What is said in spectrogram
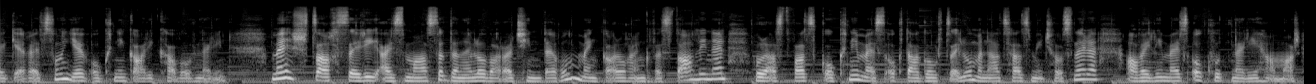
եկեղեցուն եւ օգնի կարիքավորներին։ Մեր ծախսերի այս մասը դնելով առաջին տեղում մենք կարող ենք վստահ լինել, որ Աստված կօգնի մեզ օգտագործելու մնացած միջոցները ավելի մեծ օգուտների համար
